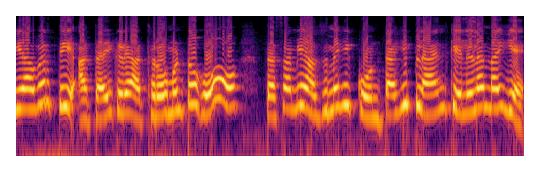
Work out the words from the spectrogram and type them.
यावरती आता इकडे अथर्व म्हणतो हो तसा मी अजूनही कोणताही प्लॅन केलेला नाहीये.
